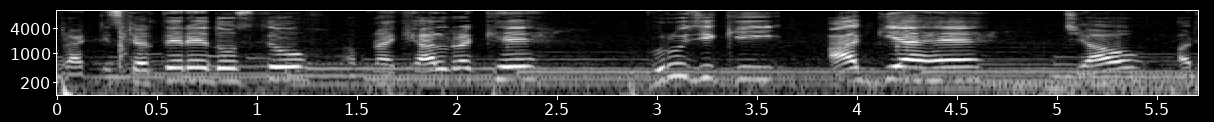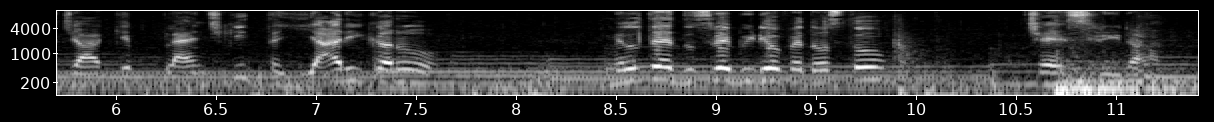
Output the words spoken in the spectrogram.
प्रैक्टिस करते रहे दोस्तों, अपना ख्याल रखे। गुरु जी की आज्ञा है, जाओ और जाके प्लांच की तैयारी करो। मिलते हैं दूसरे वीडियो पे दोस्तों। जय श्री राम।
